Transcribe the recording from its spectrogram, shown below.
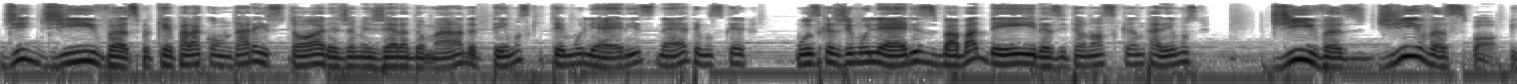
de divas, porque para contar a história de A Megera Domada, temos que ter mulheres, né? Temos que ter músicas de mulheres babadeiras, então nós cantaremos divas, divas pop,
